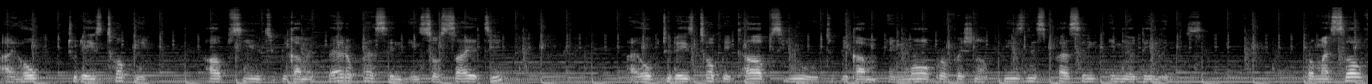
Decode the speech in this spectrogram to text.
I hope today's topic helps you to become a better person in society. I hope today's topic helps you to become a more professional business person in your dealings. From myself,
